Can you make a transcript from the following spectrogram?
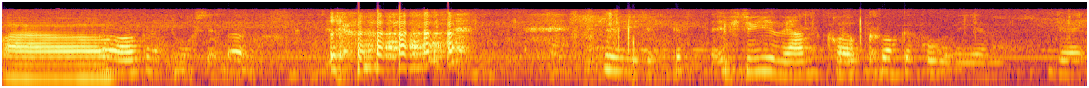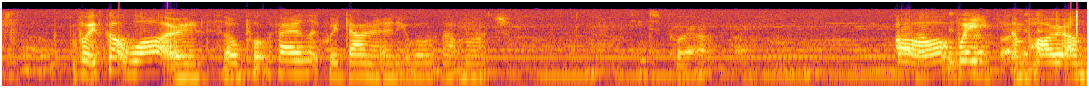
Wow. Oh, I'm gonna have to wash this up. really disgusting. If you use the hand I'll club. clog up all the um. But it's got water in, so I'll put the fairy liquid down it and it won't that much. You can just pour it out. Oh, wait, and pour it on the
